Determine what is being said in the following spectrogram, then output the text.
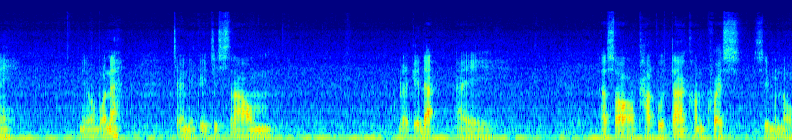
នេះនេះបងប្អូនណាចឹងនេះគឺជាស្រោមដែលគេដាក់អីអសរ Calcutta Conquest Shimano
